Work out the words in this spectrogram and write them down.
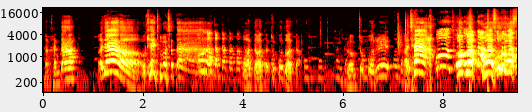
나 간다 가자 오케이 도망쳤다 어 나왔다 왔다 왔다 어, 왔다 왔다 쪼꼬도 왔다 오, 오, 다행이다. 그럼 쪼꼬를 다행이다. 다행이다. 아차 어 어 소도 뭐야 왔다. 와 소도 왔어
